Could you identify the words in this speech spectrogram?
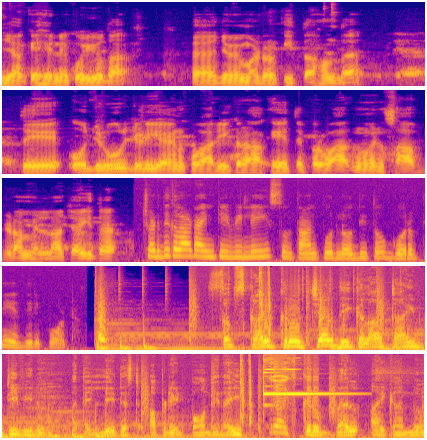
ਜਾਂ ਕਿਸੇ ਨੇ ਕੋਈ ਉਹਦਾ ਜਿਵੇਂ ਮਰਡਰ ਕੀਤਾ ਹੁੰਦਾ ਤੇ ਉਹ ਜ਼ਰੂਰ ਜਿਹੜੀ ਹੈ ਇਨਕੁਆਰੀ ਕਰਾ ਕੇ ਤੇ ਪਰਿਵਾਰ ਨੂੰ ਇਨਸਾਫ ਜਿਹੜਾ ਮਿਲਣਾ ਚਾਹੀਦਾ ਚੜ੍ਹਦੀ ਕਲਾ ਟਾਈਮ ਟੀਵੀ ਲਈ ਸੁਲਤਾਨਪੁਰ ਲੋਧੀ ਤੋਂ ਗੌਰਵ ਧੀਰ ਦੀ ਰਿਪੋਰਟ। ਸਬਸਕ੍ਰਾਈਬ ਕਰੋ ਚੜ੍ਹਦੀ ਕਲਾ ਟਾਈਮ ਟੀਵੀ ਨੂੰ ਅਤੇ ਲੇਟੈਸਟ ਅਪਡੇਟ ਪਾਉਣ ਦੇ ਲਈ ਪ੍ਰੈਸ ਕਰੋ ਬੈਲ ਆਈਕਨ ਨੂੰ।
